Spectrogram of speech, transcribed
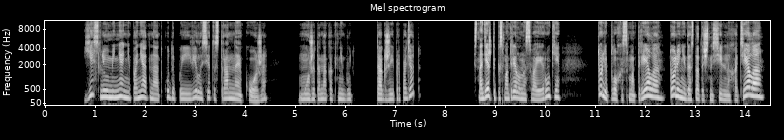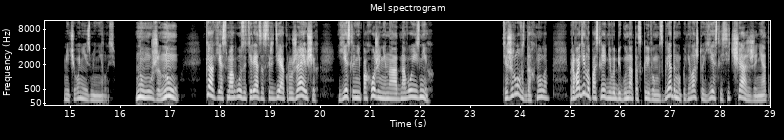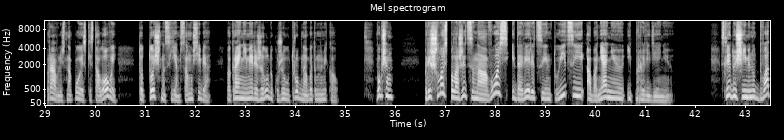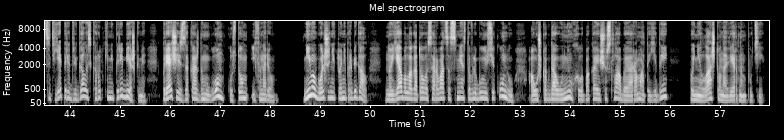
если у меня непонятно, откуда появилась эта странная кожа, может, она как-нибудь так же и пропадет? С надеждой посмотрела на свои руки, то ли плохо смотрела, то ли недостаточно сильно хотела. Ничего не изменилось. Ну же, ну! Как я смогу затеряться среди окружающих, если не похожа ни на одного из них? Тяжело вздохнула, проводила последнего бегуна тоскливым взглядом и поняла, что если сейчас же не отправлюсь на поиски столовой, то точно съем саму себя. По крайней мере, желудок уже утробно об этом намекал. В общем, пришлось положиться на авось и довериться интуиции, обонянию и проведению. Следующие минут двадцать я передвигалась короткими перебежками, прячась за каждым углом, кустом и фонарем. Мимо больше никто не пробегал, но я была готова сорваться с места в любую секунду, а уж когда унюхала пока еще слабые ароматы еды, поняла, что на верном пути.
